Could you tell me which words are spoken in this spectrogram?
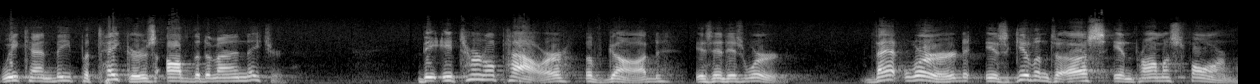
We can be partakers of the divine nature. The eternal power of God is in His Word. That Word is given to us in promise form.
